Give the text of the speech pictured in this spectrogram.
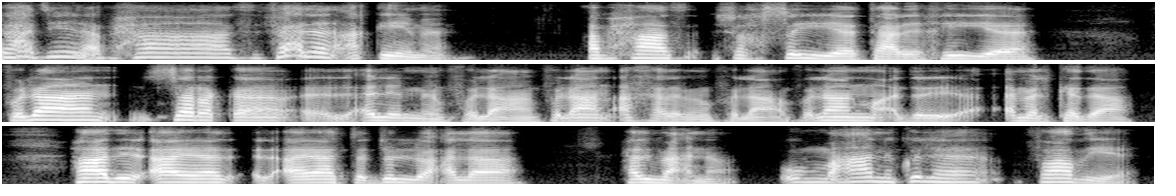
قاعدين أبحاث فعلا عقيمة أبحاث شخصية تاريخية فلان سرق العلم من فلان فلان أخذ من فلان فلان ما أدري عمل كذا. هذه الآية الآيات تدل على هالمعنى ومعاني كلها فاضية.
